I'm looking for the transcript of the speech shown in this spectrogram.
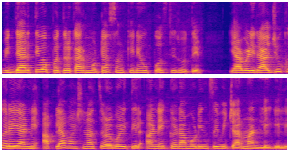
विद्यार्थी व पत्रकार मोठ्या संख्येने उपस्थित होते. यावेळी राजू खरे यांनी आपल्या भाषणात चळवळीतील अनेक घडामोडींचे विचार मांडले गेले.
